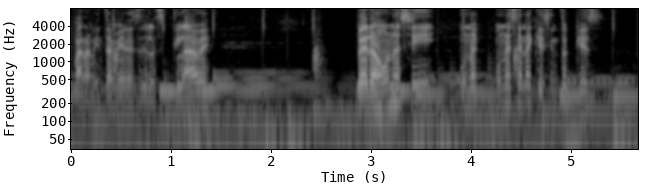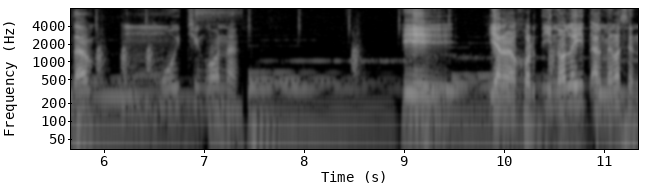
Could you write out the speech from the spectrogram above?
para mí también es de las clave. Pero aún así, una, una escena que siento que está muy chingona. Y, y a lo mejor, y no leí, al menos en,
